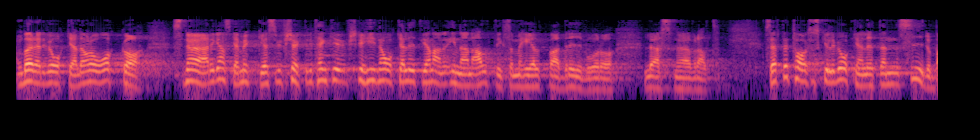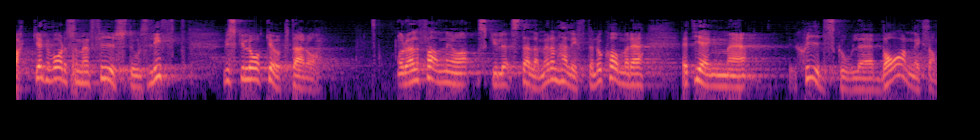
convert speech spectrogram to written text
Då började vi åka några åk och snöade ganska mycket, så vi försökte, vi tänkte vi försökte hinna åka lite grann innan allt liksom är helt bara drivor och lössnö överallt. Så efter ett tag så skulle vi åka en liten sidobacke, det var det som en fyrstolslift vi skulle åka upp där då. Och då i alla fall när jag skulle ställa mig i den här liften, då kommer det ett gäng med skidskolebarn, liksom.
